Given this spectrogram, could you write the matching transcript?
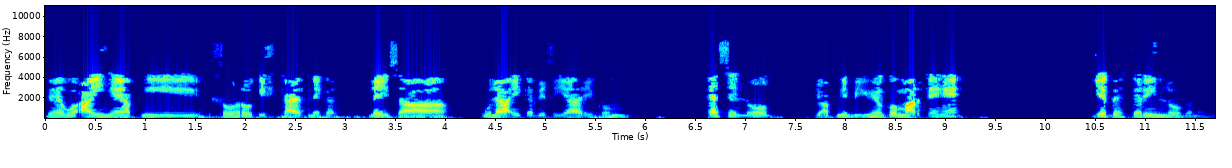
جو ہے وہ آئی ہیں اپنی شوہروں کی شکایت لے کر۔ لیسا اولئک بخیارکم ایسے لوگ جو اپنی بیویوں کو مارتے ہیں، یہ بہترین لوگ نہیں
